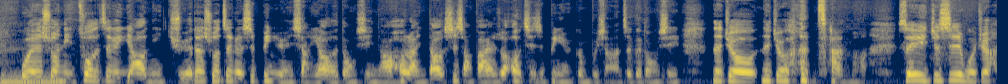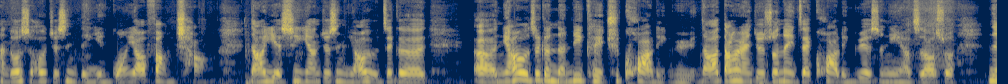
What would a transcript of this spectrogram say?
嗯、或者说你做的这个药，你觉得说这个是病人想要的东西，然后后来你到市场发现说哦，其实病人更不想要这个东西，那就那就很惨嘛。所以就是我觉得很多时候就是你的眼光要放长，然后也是一样，就是你要有这个。呃，你要有这个能力可以去跨领域，然后当然就是说，那你在跨领域的时候，你也要知道说，那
